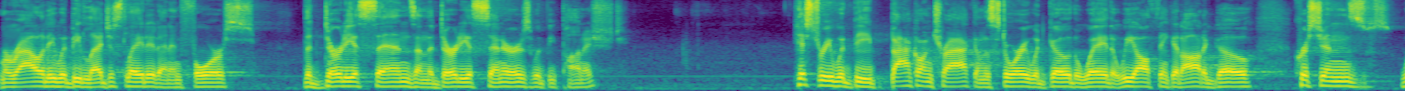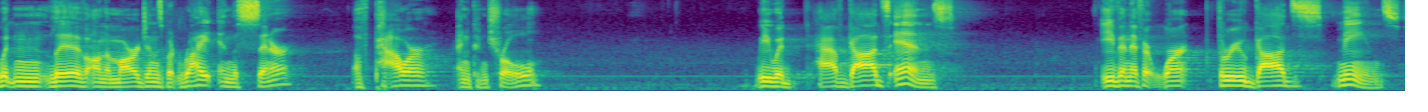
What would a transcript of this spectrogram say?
Morality would be legislated and enforced. The dirtiest sins and the dirtiest sinners would be punished. History would be back on track and the story would go the way that we all think it ought to go. Christians wouldn't live on the margins, but right in the center of power and control. We would have God's ends, even if it weren't through God's means.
